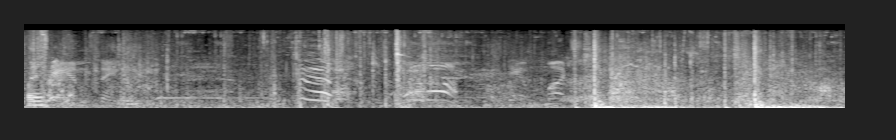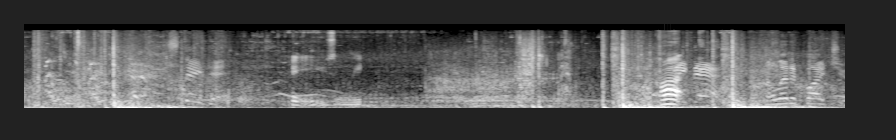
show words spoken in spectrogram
door. hot. Don't let it bite you.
